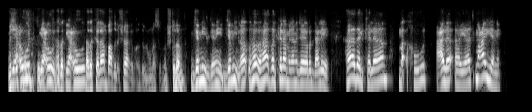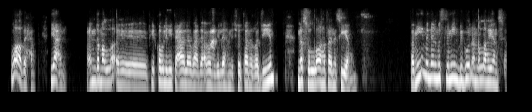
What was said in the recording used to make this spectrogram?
مش يعود يعود هذا يعود. هذا كلام بعض الأشاعرة هذا بالمناسبة مش كلامنا. جميل جميل جميل. هذا الكلام اللي أنا جاي أرد عليه هذا الكلام مأخوذ على آيات معينة واضحة. يعني عندما الله إيه، في قوله تعالى بعد أعوذ بالله من الشيطان الرجيم نسوا الله فنسيهم. فمين من المسلمين بيقول أن الله ينسى؟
